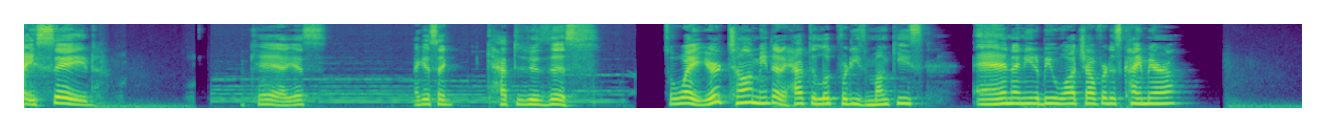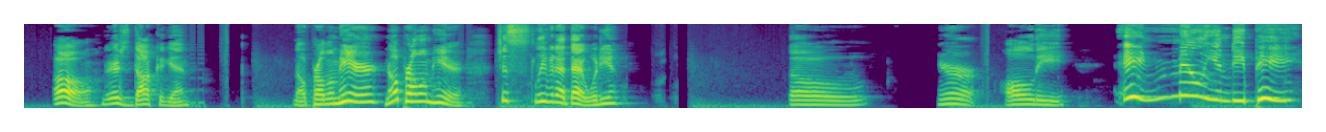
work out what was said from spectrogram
I saved. Okay, I guess... I guess I have to do this. So wait, you're telling me that I have to look for these monkeys and I need to be watch out for this chimera? Oh, there's Doc again. No problem here. No problem here. Just leave it at that, would you? So, you're all the 8 million DP.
